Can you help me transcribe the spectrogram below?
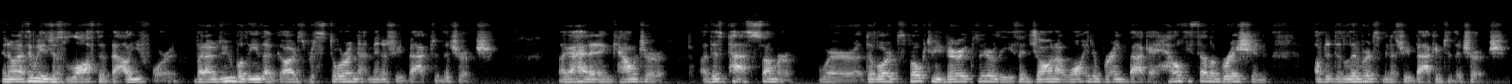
You know, I think we just lost the value for it. But I do believe that God's restoring that ministry back to the church. Like I had an encounter uh, this past summer where the Lord spoke to me very clearly. He said, "John, I want you to bring back a healthy celebration of the deliverance ministry back into the church."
